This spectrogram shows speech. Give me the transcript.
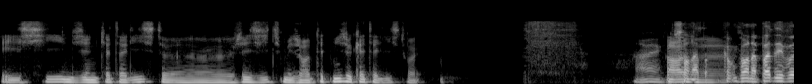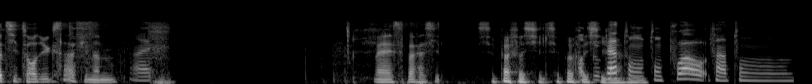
Et ici, une dizaine Catalyst, euh, j'hésite, mais j'aurais peut-être mis The Catalyst, ouais. Ah comme, ah, on n'a pas, des votes si tordus que ça finalement. Ouais. Mais c'est pas facile. C'est pas facile, c'est pas facile. En tout cas, ton, ton poids, enfin ton,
